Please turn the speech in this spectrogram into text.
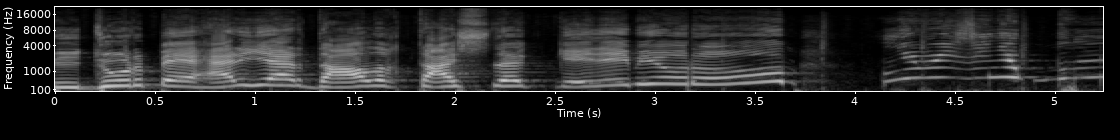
Bir dur be her yer dağlık taşlık gelemiyorum. Nefesini tut.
